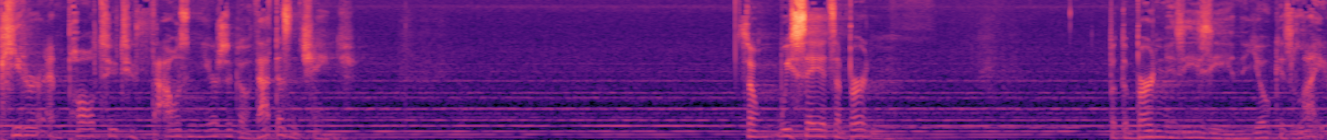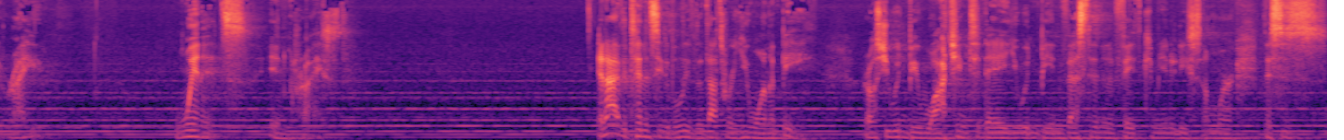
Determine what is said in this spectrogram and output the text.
Peter and Paul to 2,000 years ago. That doesn't change. So we say it's a burden, but the burden is easy and the yoke is light, right? When it's in Christ. And I have a tendency to believe that that's where you want to be, or else you wouldn't be watching today, you wouldn't be invested in a faith community somewhere. This is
